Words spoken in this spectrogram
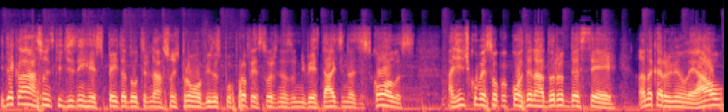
e declarações que dizem respeito a doutrinações promovidas por professores nas universidades e nas escolas, a gente conversou com a coordenadora do DCE, Ana Carolina Leal,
